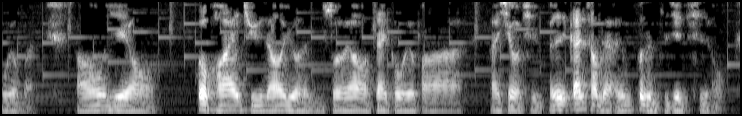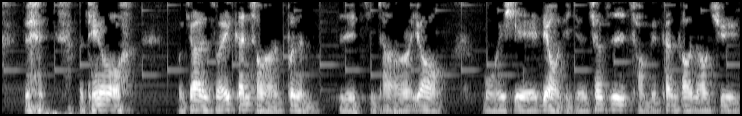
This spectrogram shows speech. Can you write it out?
我有买。然后也有我跑 IG，然后有人说要代购，又帮他买些回去。可是干草莓好像不能直接吃哦。对，我听我我家人说，哎，干草莓不能直接吃，它好像要。磨一些料理，就像是草莓蛋糕，然后去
